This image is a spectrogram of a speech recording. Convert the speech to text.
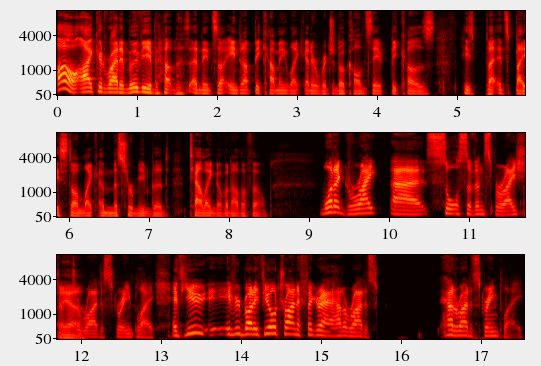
"Oh, I could write a movie about this," and then so it ended up becoming like an original concept because he's but it's based on like a misremembered telling of another film. What a great uh, source of inspiration Yeah. to write a screenplay. If you, everybody, if you're trying to figure out how to write a how to write a screenplay,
